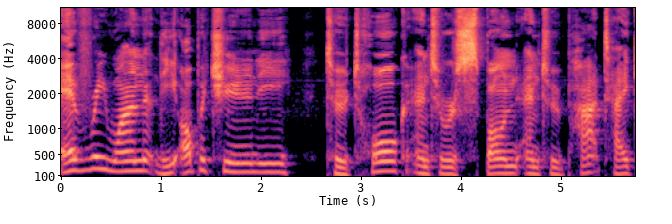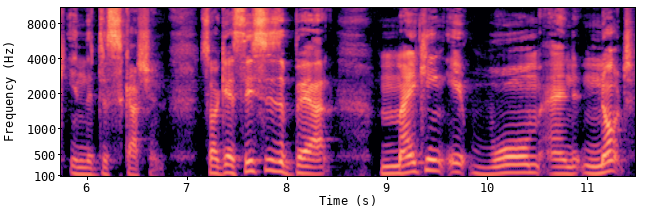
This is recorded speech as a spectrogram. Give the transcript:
everyone the opportunity to talk and to respond and to partake in the discussion. So I guess this is about making it warm and not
